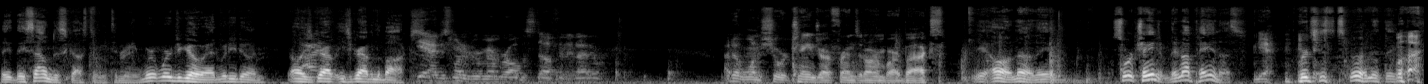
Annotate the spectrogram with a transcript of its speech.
They, they sound disgusting to me. Where, where'd you go, Ed? What are you doing? Oh, he's I- grab he's grabbing the box. Yeah, I just wanted to remember all the stuff in it. I don't. I don't want to shortchange our friends at Armbar Box. Yeah, Oh no, they So we're changing. They're not paying us. Yeah. We're just doing it. Well,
